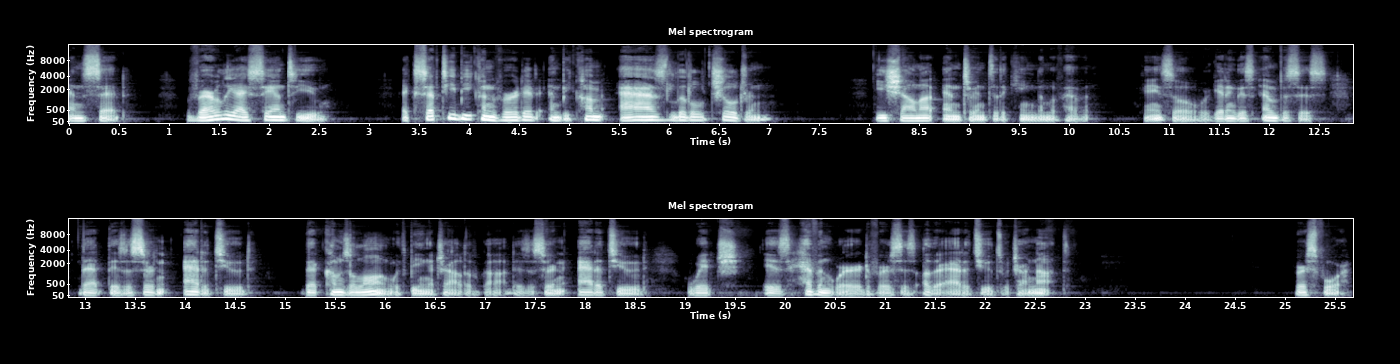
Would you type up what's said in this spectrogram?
and said, Verily I say unto you, except ye be converted and become as little children, ye shall not enter into the kingdom of heaven. Okay, so we're getting this emphasis that there's a certain attitude that comes along with being a child of God. There's a certain attitude which is heavenward versus other attitudes which are not. Verse 4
